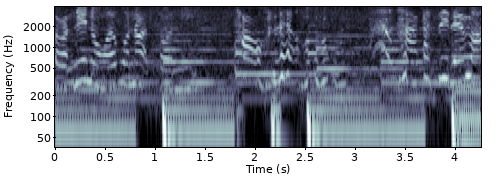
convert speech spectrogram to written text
ตอนน้อยๆบนเนาะตอนนี้เท่าแล้วหากระสิได้มา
